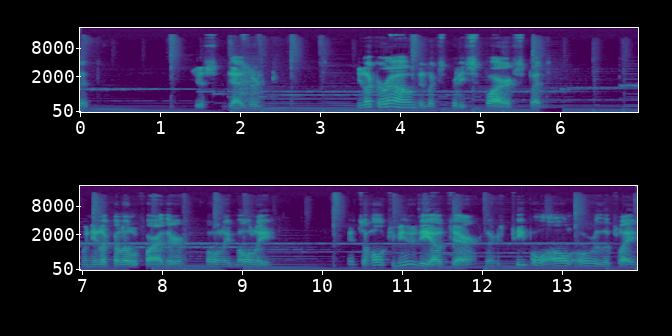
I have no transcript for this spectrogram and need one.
it. Just desert. You look around, it looks pretty sparse, but when you look a little farther, holy moly, it's a whole community out there. There's people all over the place.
